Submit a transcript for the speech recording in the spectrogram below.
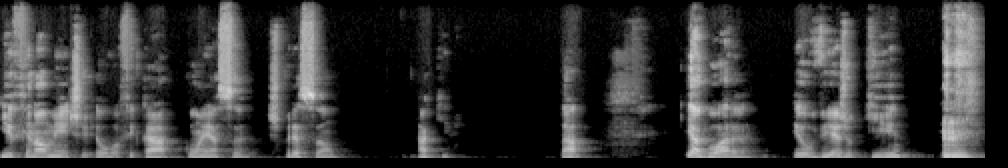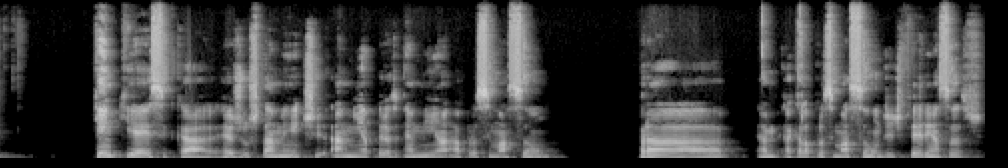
E, finalmente, eu vou ficar com essa expressão aqui. Tá? E agora eu vejo que quem que é esse cara? É justamente a minha, a minha aproximação para aquela aproximação de diferenças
